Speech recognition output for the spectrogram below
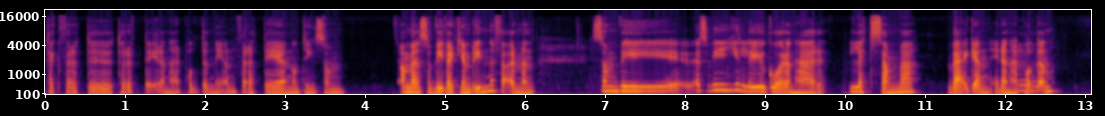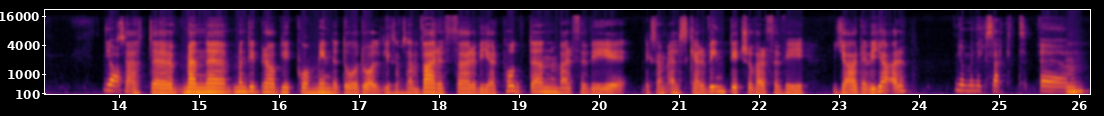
tack för att du tar upp det i den här podden igen, för att det är någonting som, ja, men som vi verkligen brinner för, men som vi, alltså vi gillar ju att gå den här lättsamma vägen i den här podden. Ja, Så att, eh, men, eh, men det är bra att bli påmind då och då, liksom så här, varför vi gör podden, varför vi liksom älskar vintage och varför vi gör det vi gör. ja men exakt. Ehm, Mm.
